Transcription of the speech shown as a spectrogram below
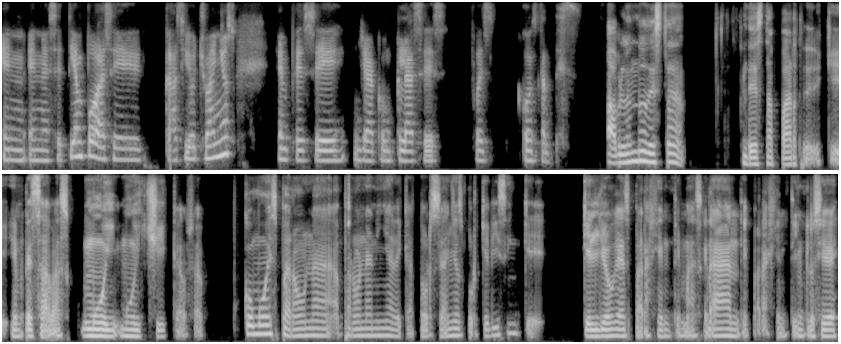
en, en ese tiempo, hace casi ocho años, empecé ya con clases pues constantes. Hablando de esta, de esta parte de que empezabas muy, muy chica, o sea, ¿cómo es para una, para una niña de 14 años? Porque dicen que, que el yoga es para gente más grande, para gente inclusive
